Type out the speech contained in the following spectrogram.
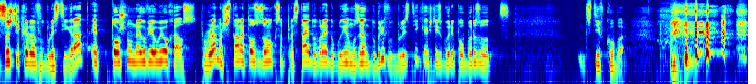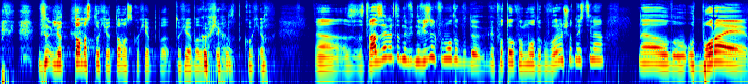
същия кръвен футболисти играят, е точно неговия уилхаус. Проблема ще стане този сезон, ако се представи добре и до година му вземат добри футболисти, как ще изгори по-бързо от Стив Купър. Или от Томас Тухил. Томас Кухил, Тухил е по-добър. Кухил. затова за Евертън не, не виждам какво, мога да, какво толкова мога да говорим, защото наистина а, отбора е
